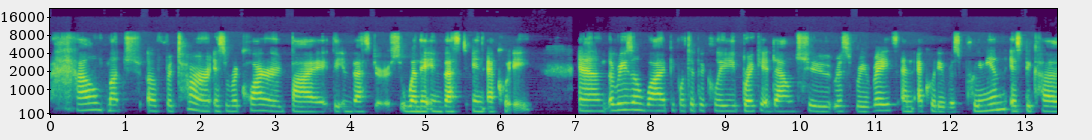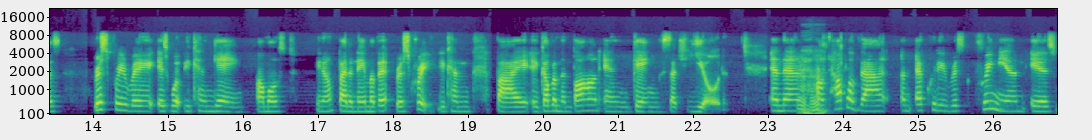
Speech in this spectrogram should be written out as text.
how much of return is required by the investors when they invest in equity. And the reason why people typically break it down to risk free rates and equity risk premium is because risk free rate is what you can gain almost you know by the name of it risk free you can buy a government bond and gain such yield. And then mm-hmm. on top of that an equity risk premium is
